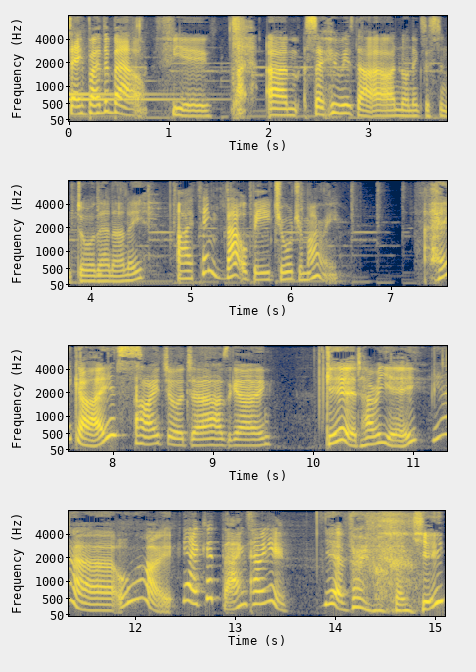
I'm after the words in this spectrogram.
Saved by the bell. Phew. Um, so who is that our non-existent door then, Annie? I think that will be Georgia Murray. Hey guys. Hi, Georgia. How's it going? Good. How are you? Yeah, all right. Yeah, good. Thanks. How are you? Yeah, very well, thank you.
